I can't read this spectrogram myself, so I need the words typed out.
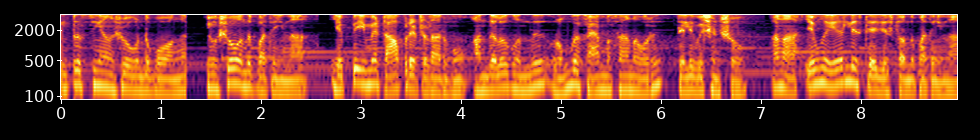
இன்ட்ரெஸ்டிங்காக ஷோ கொண்டு போவாங்க. இவங்க ஷோ வந்து பார்த்தீங்கன்னா எப்பயுமே டாப் ரேட்டடாக இருக்கும். அந்த அளவுக்கு வந்து ரொம்ப ஃபேமஸான ஒரு டெலிவிஷன் ஷோ ஆனால் இவங்க ஏர்லி ஸ்டேஜஸில் வந்து பார்த்தீங்கன்னா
